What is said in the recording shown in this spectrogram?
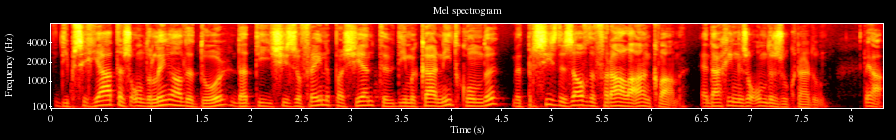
die psychiaters onderling hadden door dat die schizofrene patiënten die elkaar niet konden, met precies dezelfde verhalen aankwamen. En daar gingen ze onderzoek naar doen. Ja.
